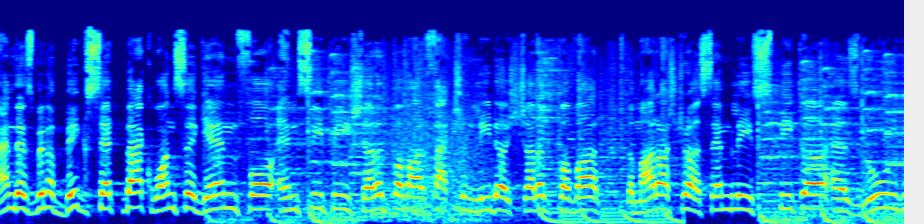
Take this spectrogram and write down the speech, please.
And there's been a big setback once again for NCP Sharad Pawar faction leader Sharad Pawar. The Maharashtra Assembly Speaker has ruled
